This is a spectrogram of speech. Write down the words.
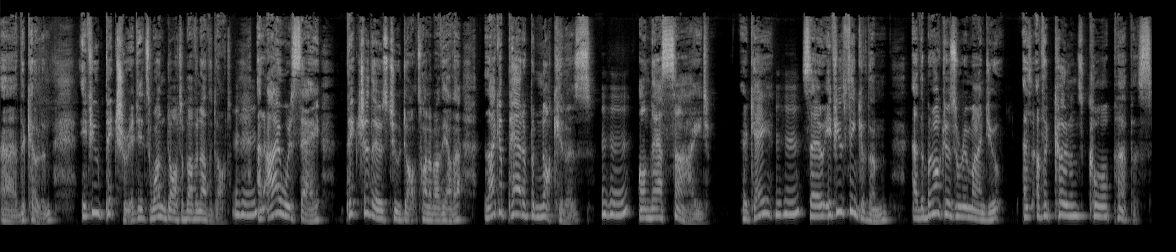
uh, the colon, if you picture it, it's one dot above another dot. Mm-hmm. And I would say, picture those two dots, one above the other, like a pair of binoculars Mm-hmm. on their side. Okay? So if you think of them, uh, the binoculars will remind you as of the colon's core purpose.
